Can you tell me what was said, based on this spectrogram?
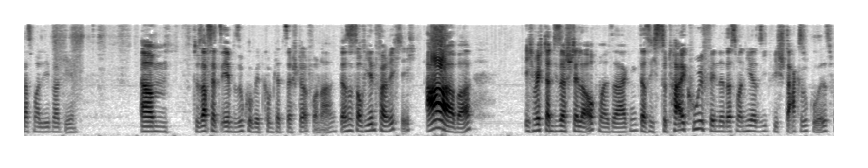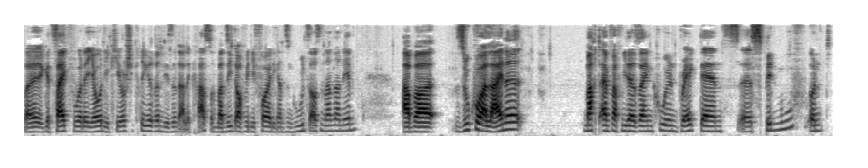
Lass mal lieber gehen. Ähm, du sagst jetzt eben, Suko wird komplett zerstört von Aang. Das ist auf jeden Fall richtig. Aber ich möchte an dieser Stelle auch mal sagen, dass ich es total cool finde, dass man hier sieht, wie stark Suko ist, weil gezeigt wurde, yo, die Kyoshi-Kriegerinnen, die sind alle krass und man sieht auch, wie die vorher die ganzen Ghouls auseinandernehmen. Aber Suko alleine macht einfach wieder seinen coolen Breakdance-Spin-Move äh, und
